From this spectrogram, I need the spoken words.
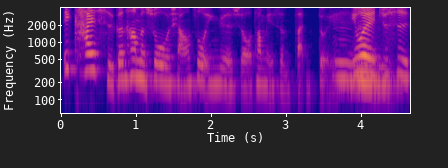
一开始跟他们说我想要做音乐的时候，他们也是很反对，嗯、因为就是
